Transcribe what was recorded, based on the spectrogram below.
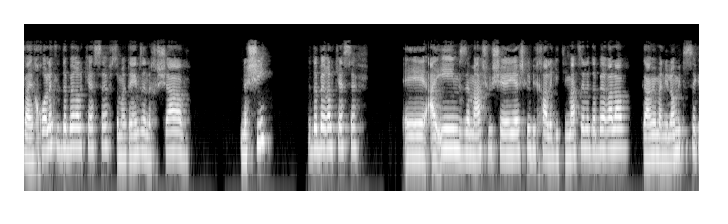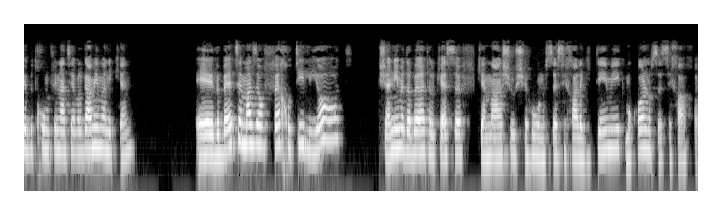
והיכולת לדבר על כסף, זאת אומרת האם זה נחשב נשי לדבר על כסף? אה, האם זה משהו שיש לי בכלל לגיטימציה לדבר עליו, גם אם אני לא מתעסקת בתחום פיננסי, אבל גם אם אני כן? אה, ובעצם מה זה הופך אותי להיות כשאני מדברת על כסף כמשהו שהוא נושא שיחה לגיטימי, כמו כל נושא שיחה אחר.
